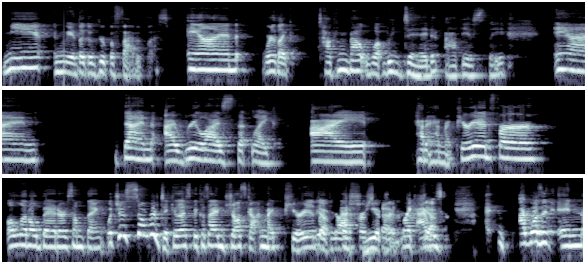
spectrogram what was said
me and we had like a group of five of us. And we're like talking about what we did, obviously. And then I realized that like I hadn't had my period for a little bit or something, which is so ridiculous because I had just gotten my period like yeah, last year. Time. Like I yeah. was, I wasn't in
